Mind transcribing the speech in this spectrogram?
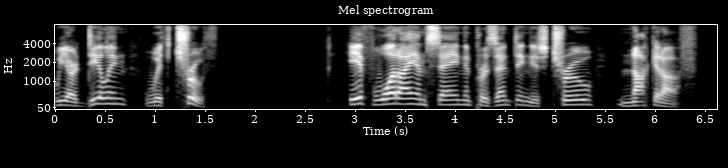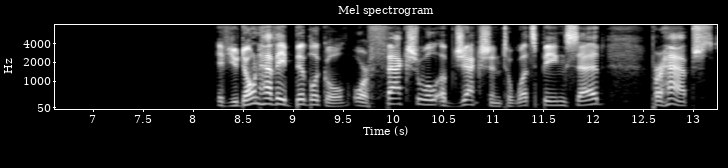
We are dealing with truth. If what I am saying and presenting is true, knock it off. If you don't have a biblical or factual objection to what's being said, perhaps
